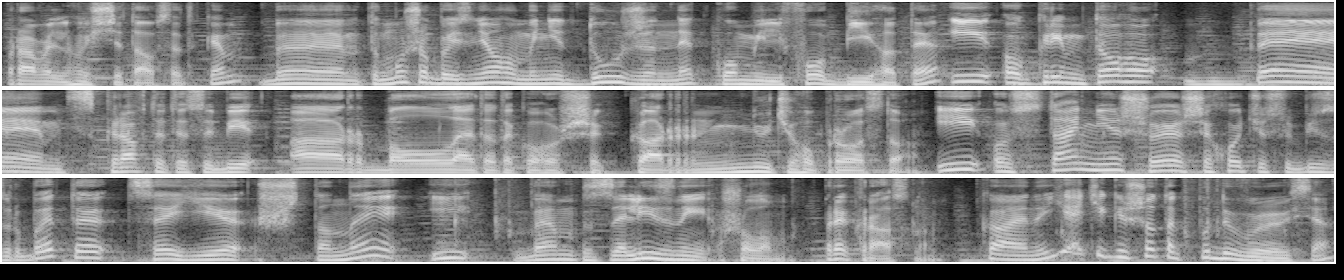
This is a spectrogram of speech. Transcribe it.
Правильного щита все-таки. Бем, тому що без нього мені дуже не комільфо бігати. І окрім того, бем, скрафтити собі арбалета такого шикарнючого просто. І останнє, що я ще хочу собі зробити, це є штани і бем, залізний шолом. Прекрасно. Кайно, я тільки що так подивився.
